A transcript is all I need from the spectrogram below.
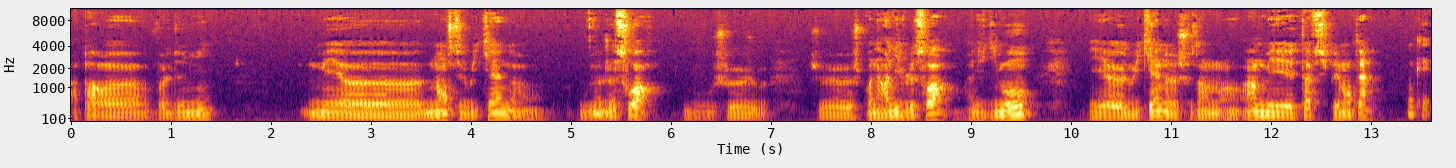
à part euh, vol de nuit. Mais euh, non, c'était le week-end, euh, le, soir. Où je, je, je prenais un livre le soir, un livre d'IMO. Et euh, le week-end, je faisais un, un- un de mes tafs supplémentaires. Ok.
